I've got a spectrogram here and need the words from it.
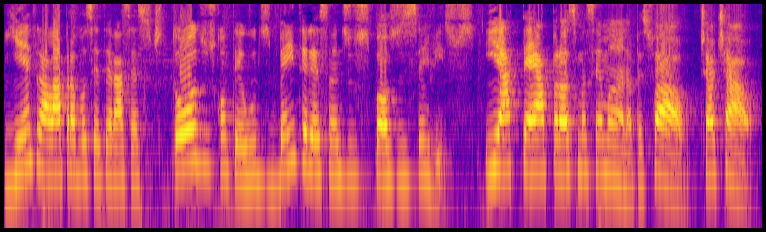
e entra lá para você ter acesso de todos os conteúdos bem interessantes dos postos e serviços. E até a próxima semana, pessoal. Tchau, tchau.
